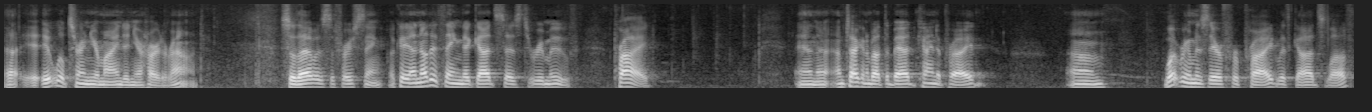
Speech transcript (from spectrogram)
Uh, it, it will turn your mind and your heart around. So that was the first thing. Okay, another thing that God says to remove pride. And uh, I'm talking about the bad kind of pride. Um, what room is there for pride with God's love?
